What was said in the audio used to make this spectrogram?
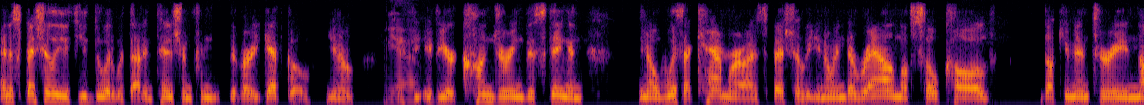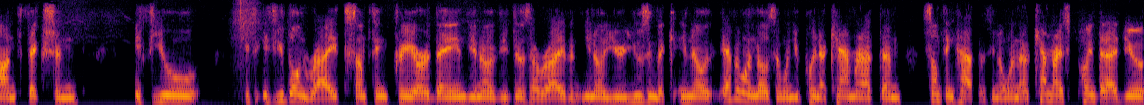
and especially if you do it with that intention from the very get-go, you know Yeah. if, if you're conjuring this thing and you know with a camera especially you know in the realm of so-called documentary nonfiction if you if, if you don't write something preordained you know if you just arrive and you know you're using the you know everyone knows that when you point a camera at them something happens. You know when a camera is pointed at you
